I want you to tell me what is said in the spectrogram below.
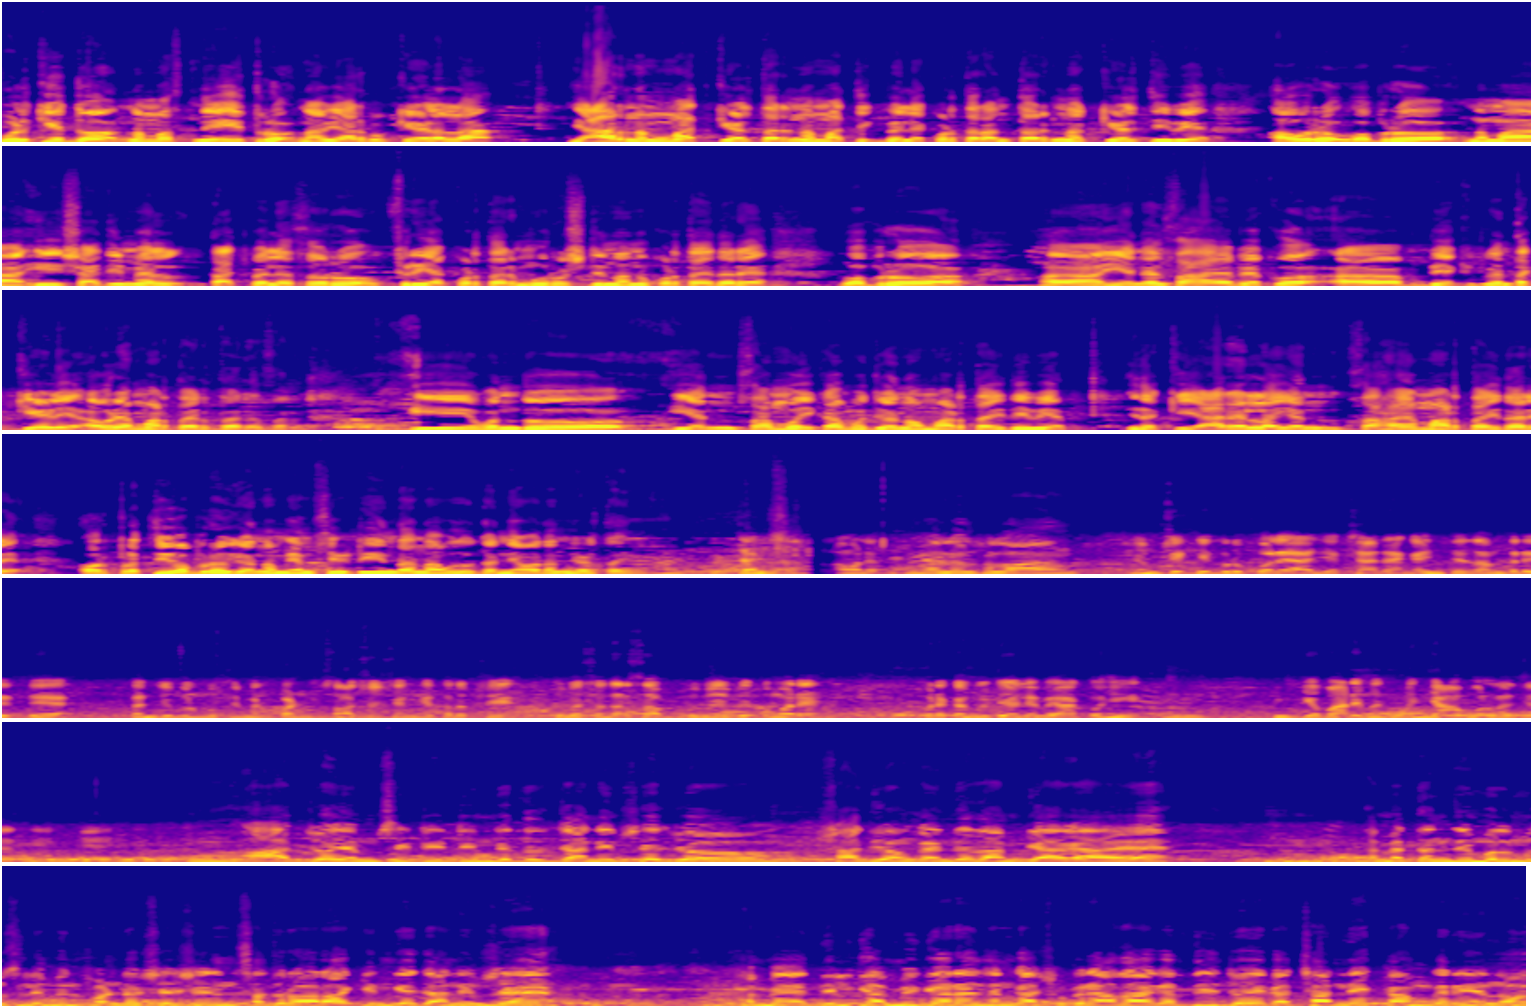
ಉಳ್ಕಿದ್ದು ನಮ್ಮ ಸ್ನೇಹಿತರು, ನಾವು ಯಾರಿಗೂ ಕೇಳಲ್ಲ. ಯಾರು ನಮ್ಮ ಮಾತು ಕೇಳ್ತಾರೆ ನಮ್ಮ ಮಾತಿಗೆ ಬೆಲೆ ಕೊಡ್ತಾರೆ ಅಂಥವ್ರಿಗೆ ನಾವು ಕೇಳ್ತೀವಿ. ಅವರು ಒಬ್ಬರು ನಮ್ಮ ಈ ಶಾದಿ ಮೇಲೆ ತಾಜ್ ಪ್ಯಾಲೇಸ್ ಅವರು ಫ್ರೀಯಾಗಿ ಕೊಡ್ತಾರೆ ಮೂರು ವರ್ಷದಿಂದನೂ ಕೊಡ್ತಾಯಿದ್ದಾರೆ ಒಬ್ಬರು ಏನೇನು ಸಹಾಯ ಬೇಕು ಬೇಕು ಅಂತ ಕೇಳಿ ಅವರೇ ಮಾಡ್ತಾ ಇರ್ತಾರೆ ಸರ್. ಈ ಒಂದು ಏನು ಸಾಮೂಹಿಕ ಮದುವೆ ನಾವು ಮಾಡ್ತಾ ಇದ್ದೀವಿ ಇದಕ್ಕೆ ಯಾರೆಲ್ಲ ಏನು ಸಹಾಯ ಮಾಡ್ತಾ ಇದ್ದಾರೆ ಅವ್ರು ಪ್ರತಿಯೊಬ್ಬರಿಗೂ ನಮ್ಮ ಎಂ ಸಿ ಟಿಯಿಂದ ನಾವು ಧನ್ಯವಾದ ಹೇಳ್ತಾ ಇದ್ದೀವಿ. ಥ್ಯಾಂಕ್ಸ್ ಸಲಾಮ್ ಎಂ ಸಿ ಟಿ ಗ್ರೂಪಲ್ಲಿ ಶಾದ್ಯಾಂಕ ಇಂತಜಾಮ್ ಕರೀತೆ एक शादियाँ का इंतज़ाम कर रहे थे तंजीमुल मुस्लिम फंड एसोसिएशन की तरफ़ से तुम्हें सदर साहब तुम्हें भी तुम्हारे पूरे कमेटी वाले भी आको ही इनके बारे में तुम्हें क्या बोलना चाहती है इनके? आज जो एमसीटी टीम के जानब से जो शादियों का इंतज़ाम किया गया है हमें तंजीमुल मुस्लिमिन फाउंडेशन सदर अराकिन के जानिब से हमें दिल के अम्मी गारंसन का शुक्रिया अदा करती जो एक अच्छा नेक काम करी है नो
